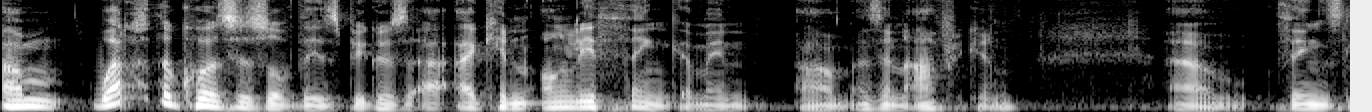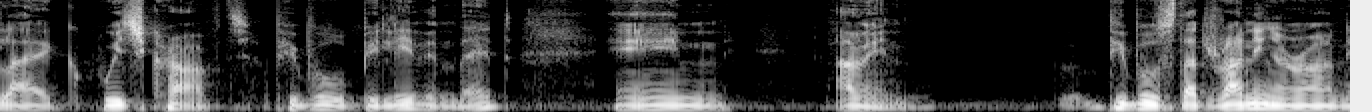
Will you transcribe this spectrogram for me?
Um, what are the causes of this? Because I, I can only think, I mean, um, as an African, um, things like witchcraft, people believe in that. And I mean, people start running around.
